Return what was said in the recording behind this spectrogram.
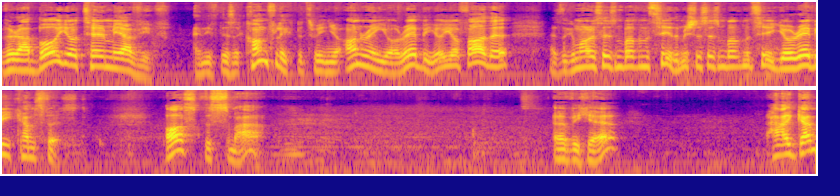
V'rabo yoter me'aviv. And if there's a conflict between you honoring your Rebbe or your father, as the Gemara says in Bava Metzia, the Mishnah says in Bava Metzia, your Rebbe comes first. Ask the Sma over here. Where does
